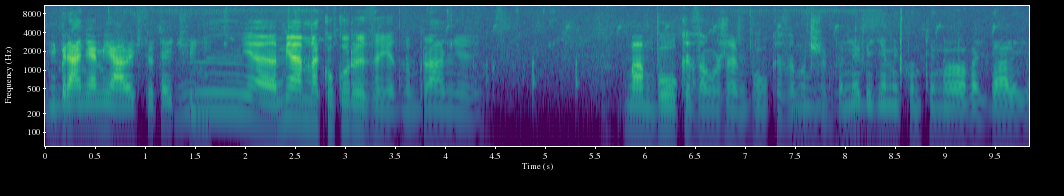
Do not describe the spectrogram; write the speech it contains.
i brania miałeś tutaj czy nie? Nie, miałem na kukurydzę jedno branie. Mam bułkę, założyłem bułkę, zobaczymy. To nie? my będziemy kontynuować dalej.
